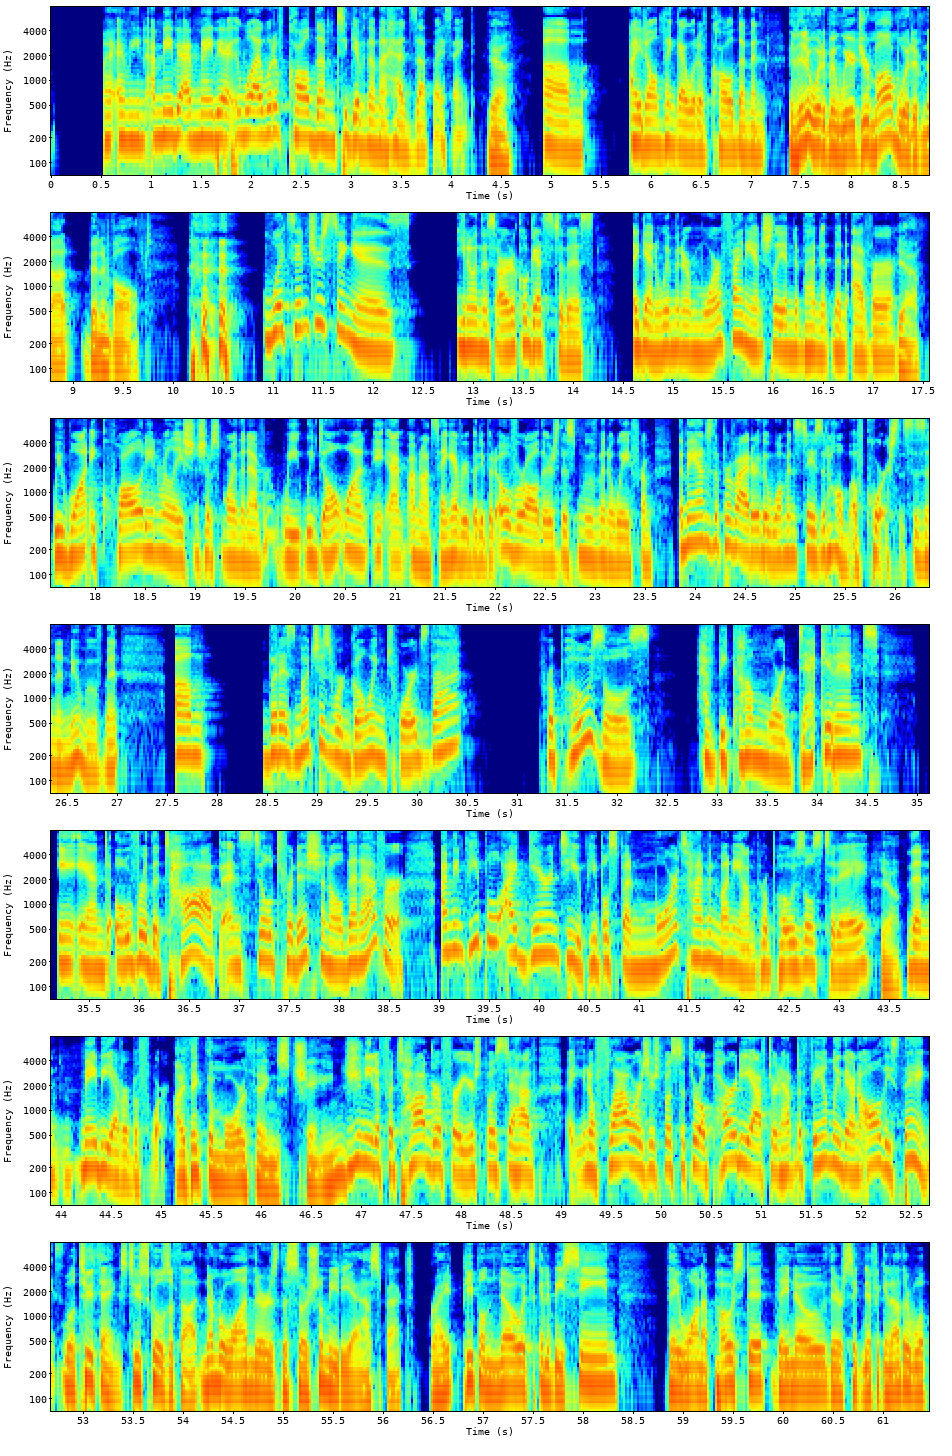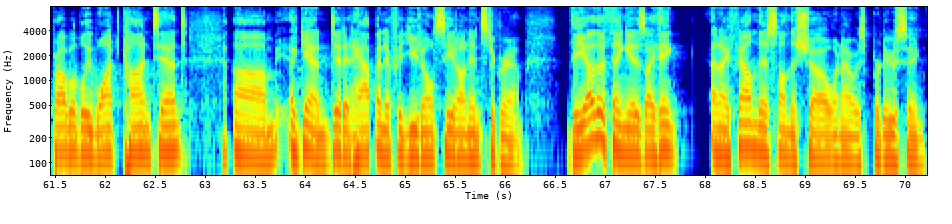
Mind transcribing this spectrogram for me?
I, I mean, I- maybe I maybe I, well, I would have called them to give them a heads up, I think. Yeah. Um I don't think I would have called them and And then it would have been weird. Your mom would have not been involved. What's interesting is, you know, and this article gets to this. Again, women are more financially independent than ever. Yeah. We want equality in relationships more than ever. We we don't want I'm, I'm not saying everybody, but overall there's this movement away from the man's the provider, the woman stays at home. Of course, this isn't a new movement. Um, but as much as we're going towards that, proposals have become more decadent and over the top and still traditional than ever. I mean, people, I guarantee you, people spend more time and money on proposals today Yeah. than maybe ever before. I think the more things change, You need a photographer. You're supposed to have, you know, flowers. You're supposed to throw a party after and have the family there and all these things. Well, two things, two schools of thought. Number one, there's the social media aspect, right? People know it's going to be seen. They want to post it. They know their significant other will probably want content. Um, again, did it happen if you don't see it on Instagram? The other thing is, I think, and I found this on the show when I was producing,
